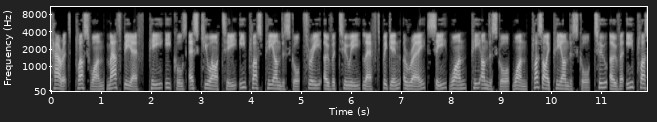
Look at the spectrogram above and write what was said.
caret plus one Math BF P equals SQRT E plus P underscore three over two E left begin array C one P underscore one plus I P underscore two over E plus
